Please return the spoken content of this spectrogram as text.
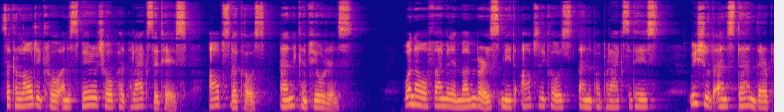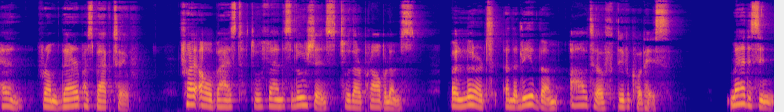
psychological and spiritual perplexities, obstacles, and confusions. When our family members meet obstacles and perplexities, we should understand their pain from their perspective. Try our best to find solutions to their problems, alert and lead them out of difficulties. Medicine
